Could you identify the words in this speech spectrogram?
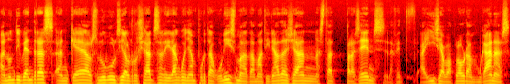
en un divendres en què els núvols i els ruixats aniran guanyant protagonisme. De matinada ja han estat presents, de fet ahir ja va ploure amb ganes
